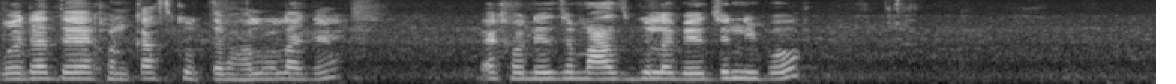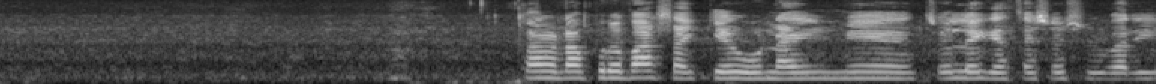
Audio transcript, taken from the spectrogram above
ওইটা দিয়ে এখন কাজ করতে ভালো লাগে। এখন এই যে মাছগুলো বেজে নিব। কারণ পুরো বাসায় কেউ নাই, মেয়ে চলে গেছে শ্বশুর বাড়ি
